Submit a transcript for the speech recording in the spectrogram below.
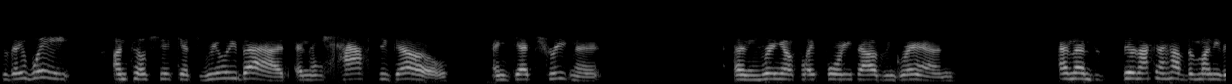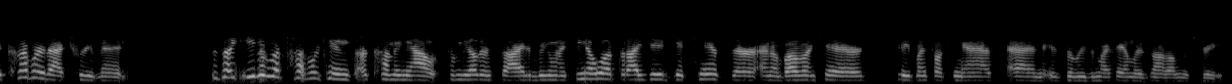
So they wait until shit gets really bad and they have to go and get treatment and ring up like forty thousand grand, and then they're not going to have the money to cover that treatment. So it's like even Republicans are coming out from the other side and being like, you know what? But I did get cancer, and Obamacare saved my fucking ass, and is the reason my family is not on the street.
